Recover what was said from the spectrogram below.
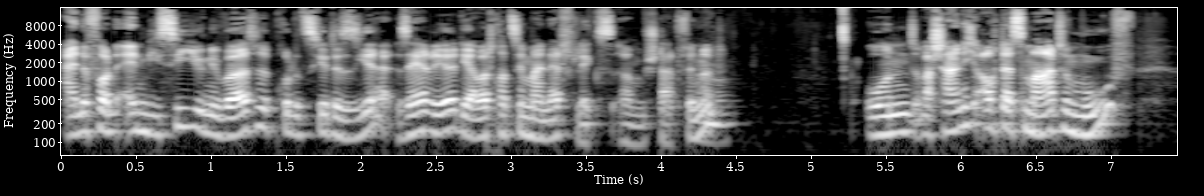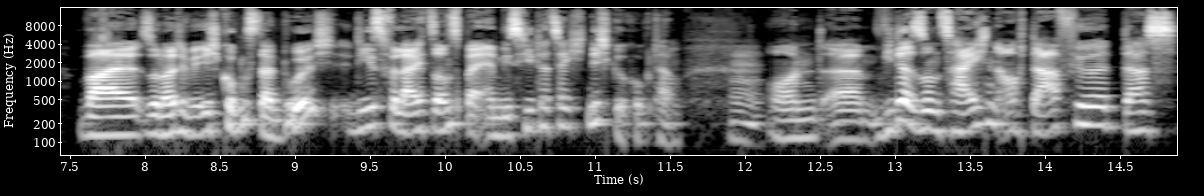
eine von NBC Universal produzierte Serie, die aber trotzdem bei Netflix ähm, stattfindet. Mhm. Und wahrscheinlich auch der smarte Move, weil so Leute wie ich gucken es dann durch, die es vielleicht sonst bei NBC tatsächlich nicht geguckt haben. Mhm. Und ähm, wieder so ein Zeichen auch dafür, dass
